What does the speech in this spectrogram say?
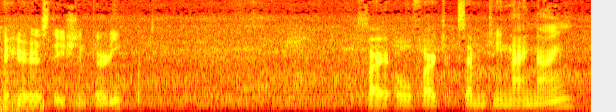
Right here is Station 30. Fire, old fire truck 1799.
